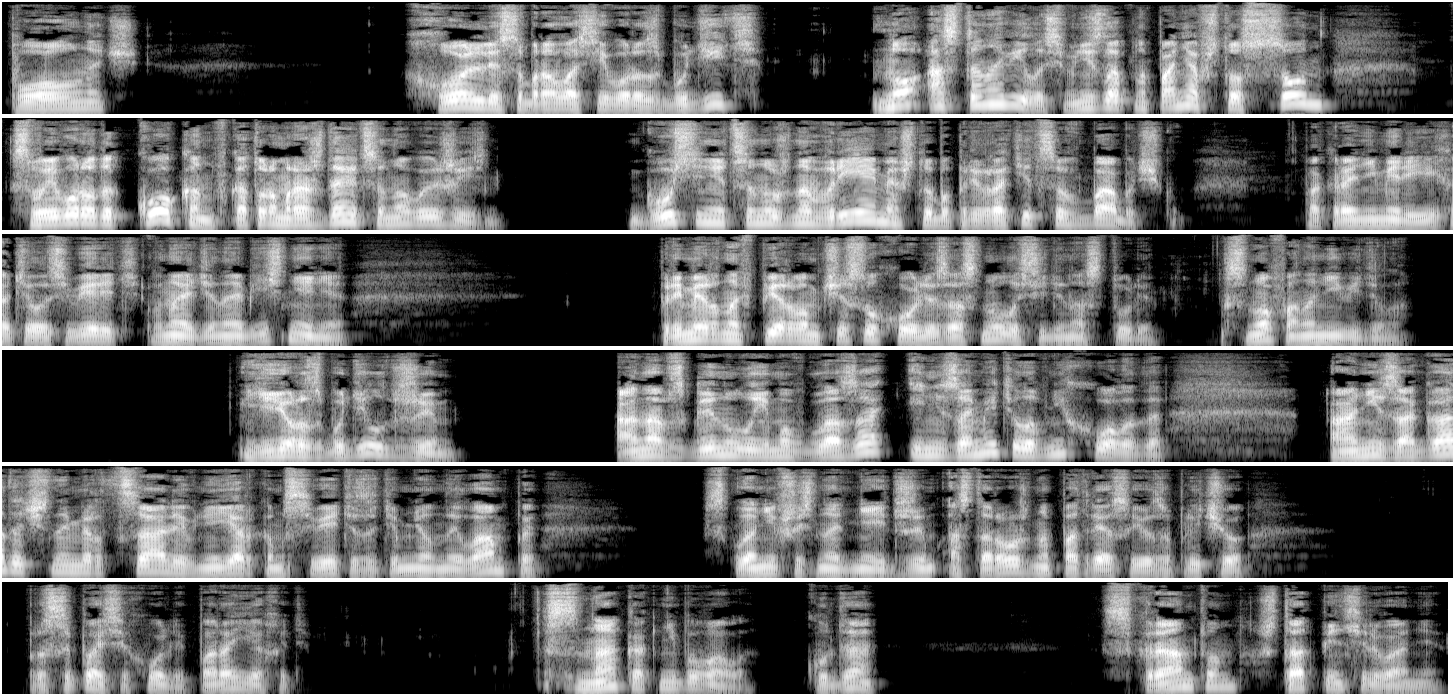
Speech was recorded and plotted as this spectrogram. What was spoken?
Полночь. Холли собралась его разбудить, но остановилась, внезапно поняв, что сон — своего рода кокон, в котором рождается новая жизнь. Гусенице нужно время, чтобы превратиться в бабочку. По крайней мере, ей хотелось верить в найденное объяснение. Примерно в первом часу Холли заснула, сидя на стуле. Снов она не видела. Ее разбудил Джим. Она взглянула ему в глаза и не заметила в них холода. Они загадочно мерцали в неярком свете затемненной лампы. Склонившись над ней, Джим осторожно потряс ее за плечо. — Просыпайся, Холли, пора ехать. Сна как не бывало. Куда? Скрантон, штат Пенсильвания.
